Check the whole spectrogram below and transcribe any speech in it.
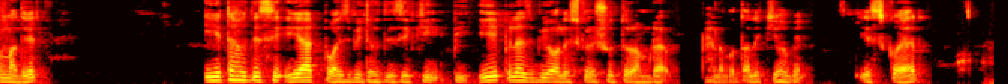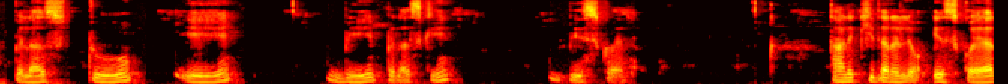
আমাদের এটা হইতেছে এ আর টয়েস বিটা হইতেছে কি? P A plus B all স্কোয়ারের সূত্র আমরা ফেলাবো। তাহলে কী হবে? A square plus two A B plus কি? বি স্কোয়ার তাহলে কী দাঁড়াল? এ স্কোয়ার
